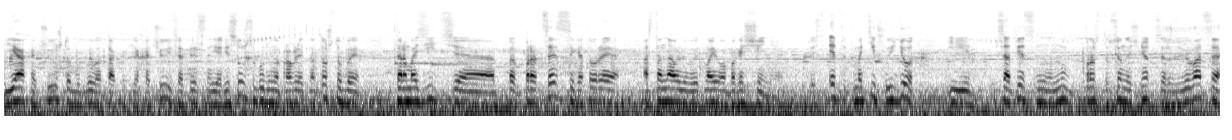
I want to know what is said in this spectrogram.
Я хочу, чтобы было так, как я хочу, и, соответственно, я ресурсы буду направлять на то, чтобы тормозить э, процессы, которые останавливают мое обогащение. То есть этот мотив уйдет, и, соответственно, ну, просто все начнется развиваться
